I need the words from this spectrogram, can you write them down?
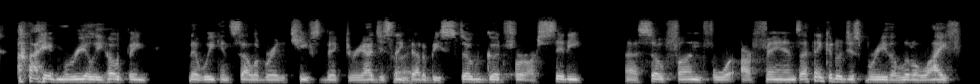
I am really hoping that we can celebrate a Chiefs victory. I just think right. that'll be so good for our city. Uh, so fun for our fans. I think it'll just breathe a little life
